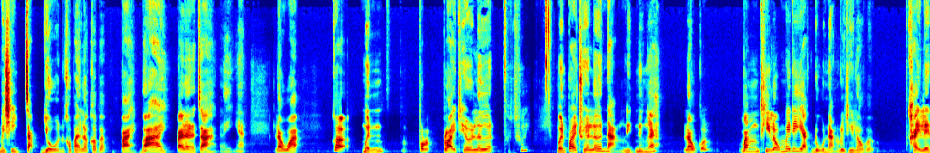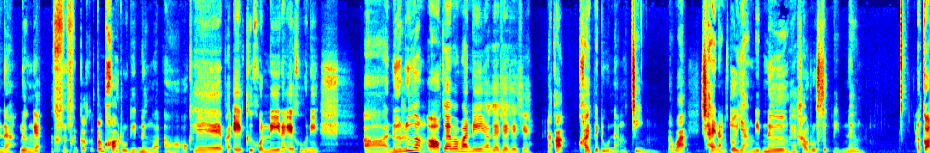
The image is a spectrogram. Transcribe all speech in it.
ไม่ใช่จับโยนเข้าไปแล้วก็แบบไปบายไปแล้วนะจ๊ะอะไรอย่างเงี้ยเราว่าก็เหมือนปล่อยเทรลเลอร์เหมือนปล่อยเทรลเลอร์หนังนิดนึงนะเราก็บางทีเราไม่ได้อยากดูหนังโดยที่เราแบบใครเล่นนะเรื่องเนี้ยมันก็ต้องขอรู้นิดนึงว่าอ๋อโอเค พระเอกคือคนนี้นางเอกคือคนนี้อ่าเนื้อเรื่องโอเคประมาณนี้โอเคโอเคโอเคแล้วก็ ค่อยไปดูหนังจริงแล้วว่าใช้หนังตัวอย่างนิดนึง ให้เขารู้สึกนิดนึง แล้วก็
